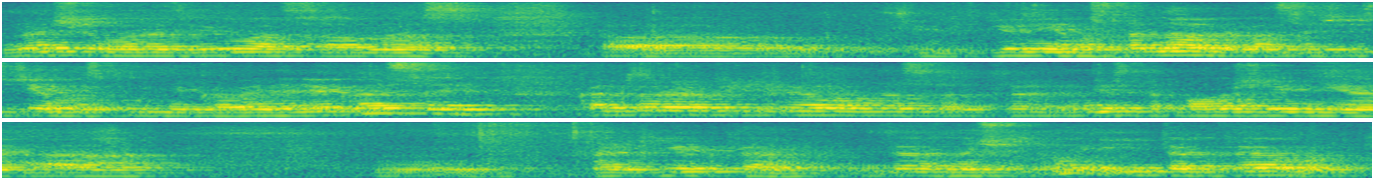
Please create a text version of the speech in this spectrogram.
начала развиваться у нас, вернее, восстанавливаться система спутниковой навигации, которая определяла у нас вот местоположение объекта, да, значит, ну и тогда вот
